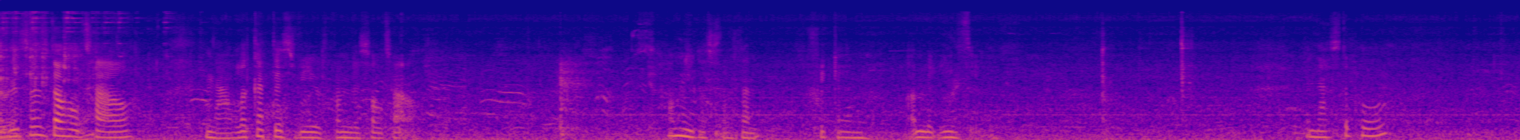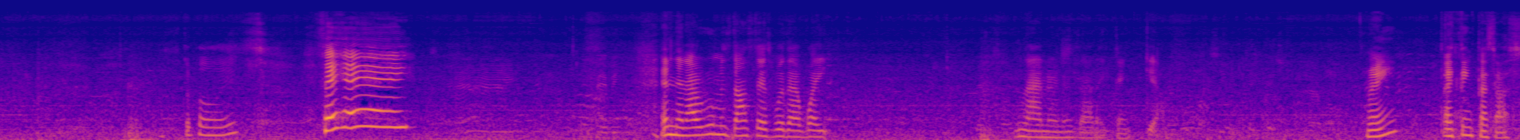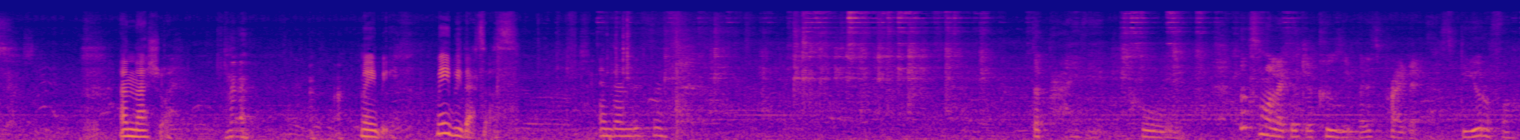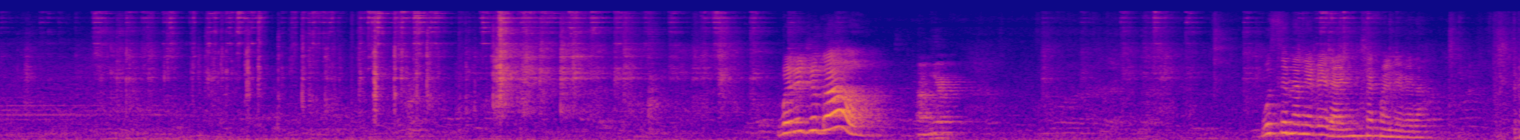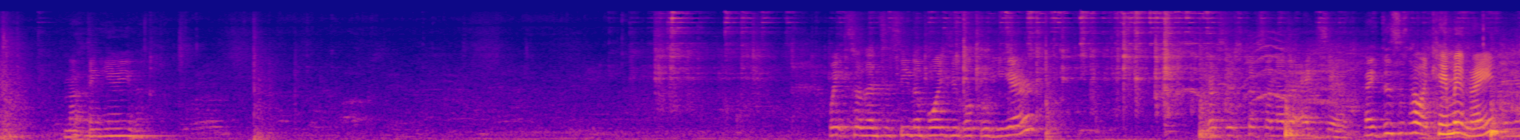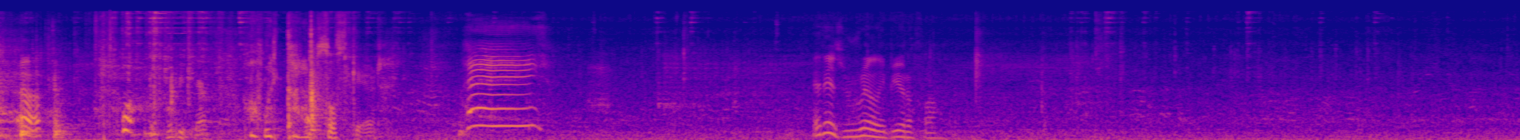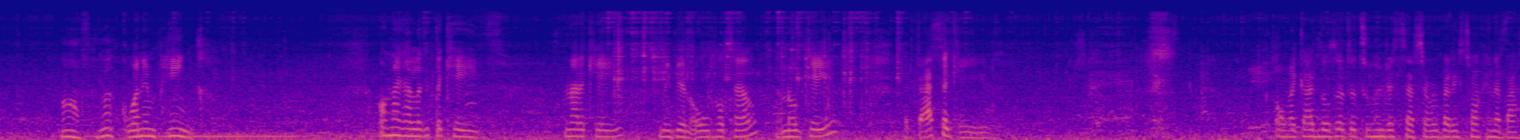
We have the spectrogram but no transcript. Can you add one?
So this is the hotel. Now look at this view from this hotel. Tell me this isn't freaking amazing. And that's the pool. That's the boys. Say hey! And then our room is downstairs where that white lantern is at, I think. Yeah. Right? I think that's us. I'm not sure. Maybe. Maybe that's us. And then this is the private pool. Looks more like a jacuzzi, but it's private. It's beautiful. Where did you go? I'm here. What's in the nevera? I didn't check my nevera. Nothing here either. Wait, so then to see the boys, you go through here? Or is this just another exit? Like, this is how it came in, right? Oh, okay. Oh, We'll be careful. oh my god, I'm so scared. Hey! It is really beautiful. Oh, look, one in pink. Oh my god, look at the cave. Not a cave. Maybe an old hotel. An old cave. But that's a cave. Oh my god, those are the 200 steps everybody's talking about.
